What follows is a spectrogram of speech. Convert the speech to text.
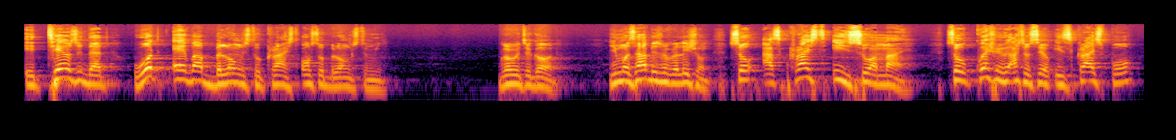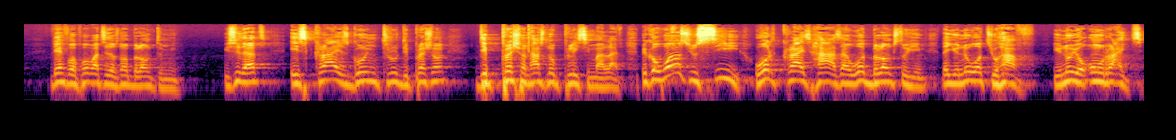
It tells you that whatever belongs to Christ also belongs to me. Glory to God. You must have this revelation. So, as Christ is, so am I. So, question you ask yourself is Christ poor? Therefore, poverty does not belong to me. You see that? Is Christ going through depression? Depression has no place in my life. Because once you see what Christ has and what belongs to him, then you know what you have. You know your own rights.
